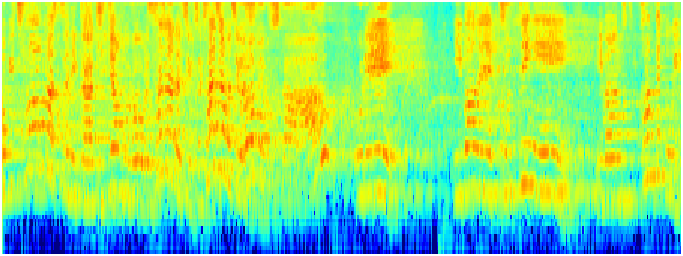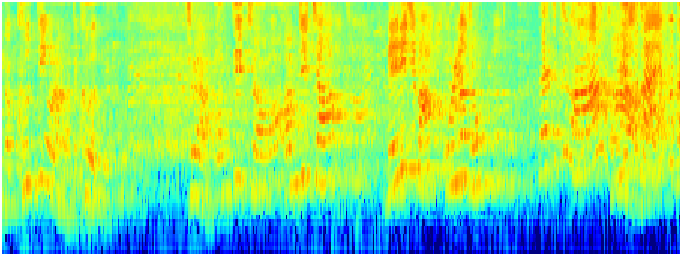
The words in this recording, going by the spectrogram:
여기 처음 왔으니까 기념으로 우리 사진 한장 찍읍시다. 사진 한번 찍어주세요. 들어봅시다 우리 이번에 굿띵이 이번 컴백곡이니까 굿띵으로 하는데 굿. 조야, 엄지쳐 엄지쳐. 내리지 마. 올려줘. 때리지 마 아. 예쁘다 예쁘다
